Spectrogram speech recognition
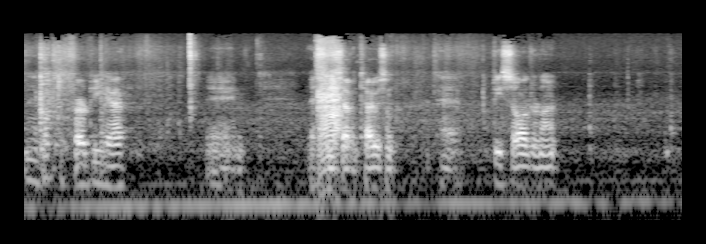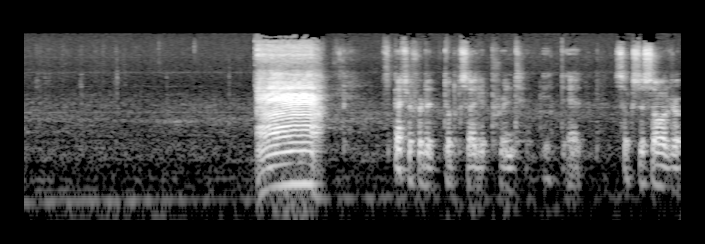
And I've opted for the uh, um, SC7000 uh, desolder now. It's better for the double-sided print. It uh, sucks the solder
